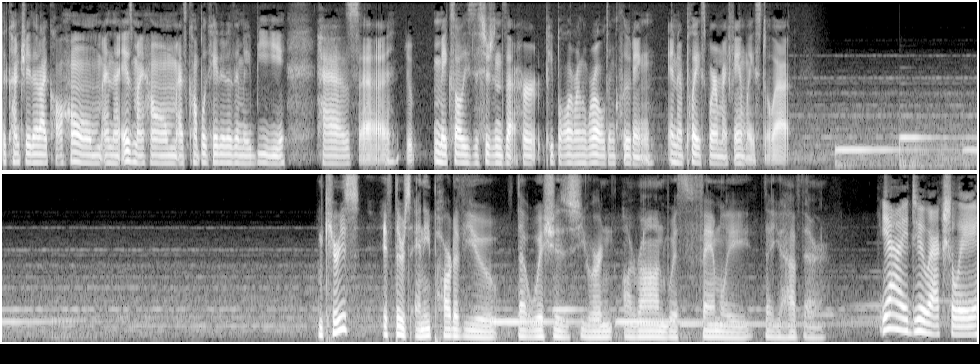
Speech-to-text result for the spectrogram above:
the country that I call home and that is my home, as complicated as it may be, has uh, makes all these decisions that hurt people all around the world, including in a place where my family is still at. I'm curious if there's any part of you that wishes you were in Iran with family that you have there. Yeah, I do actually.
